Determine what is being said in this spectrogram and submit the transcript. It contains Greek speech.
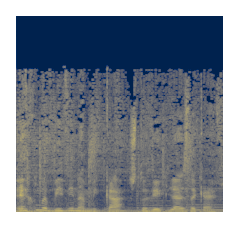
Έχουμε μπει δυναμικά στο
